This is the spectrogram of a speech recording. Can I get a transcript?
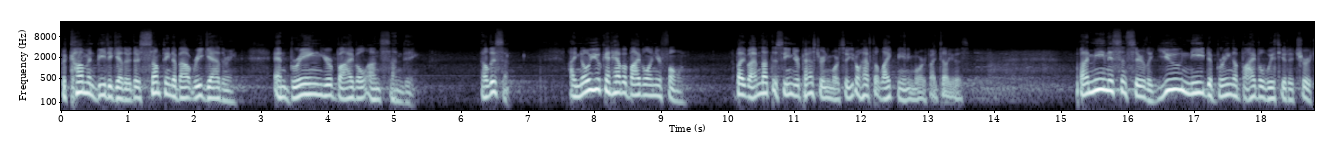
But come and be together. There's something about regathering. And bring your Bible on Sunday. Now, listen, I know you can have a Bible on your phone. By the way, I'm not the senior pastor anymore, so you don't have to like me anymore if I tell you this. But I mean this sincerely. You need to bring a Bible with you to church.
